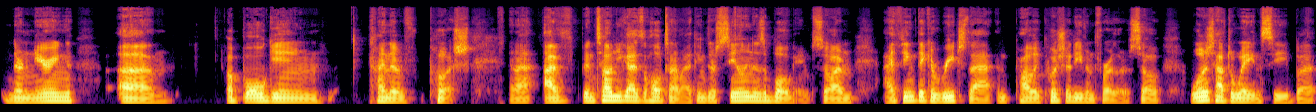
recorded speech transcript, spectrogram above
they're nearing um, a bowl game kind of push. And I, I've been telling you guys the whole time. I think their ceiling is a bowl game. So I'm I think they could reach that and probably push it even further. So we'll just have to wait and see. But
